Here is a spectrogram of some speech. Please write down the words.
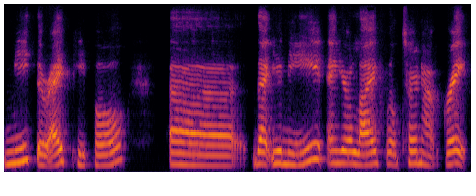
meet the right people uh, that you need, and your life will turn out great,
